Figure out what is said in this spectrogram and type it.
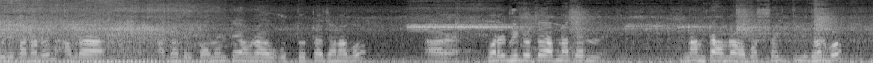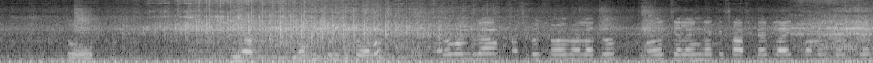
বলে পাঠাবেন। আমরা আপনাদের কমেন্টে আমরা উত্তরটা জানাব। আর পরের ভিডিওতে আপনাদের নামটা আমরা অবশ্যই তুলে ধরবো। তো তুমি কিছু বলো। হ্যালো বন্ধুরা আশা করি সবাই ভালো আছো। আমাদের চ্যানেলটাকে সাবস্ক্রাইব লাইক কমেন্ট করে দেবেন।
